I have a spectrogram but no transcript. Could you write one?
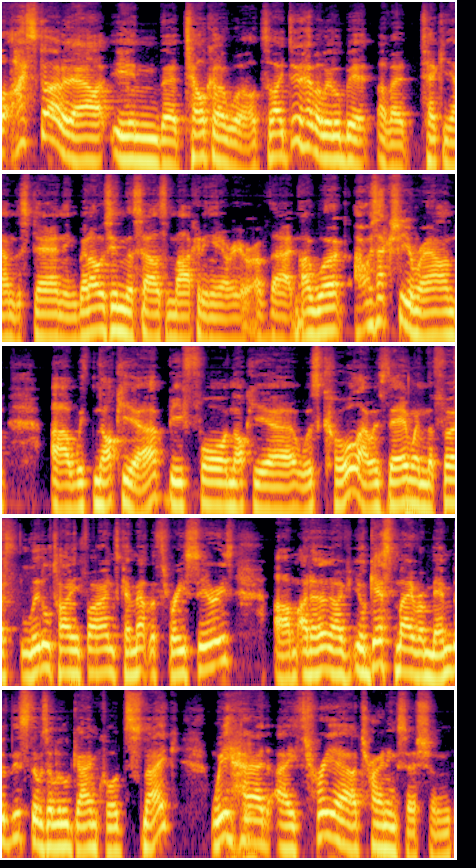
Well, I started out in the telco world, so I do have a little bit of a techie understanding, but I was in the sales and marketing area of that. And I worked, I was actually around uh, with Nokia before Nokia was cool. I was there when the first little tiny phones came out, the 3 Series. Um, I don't know if your guest may remember this. There was a little game called Snake. We had a three hour training session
